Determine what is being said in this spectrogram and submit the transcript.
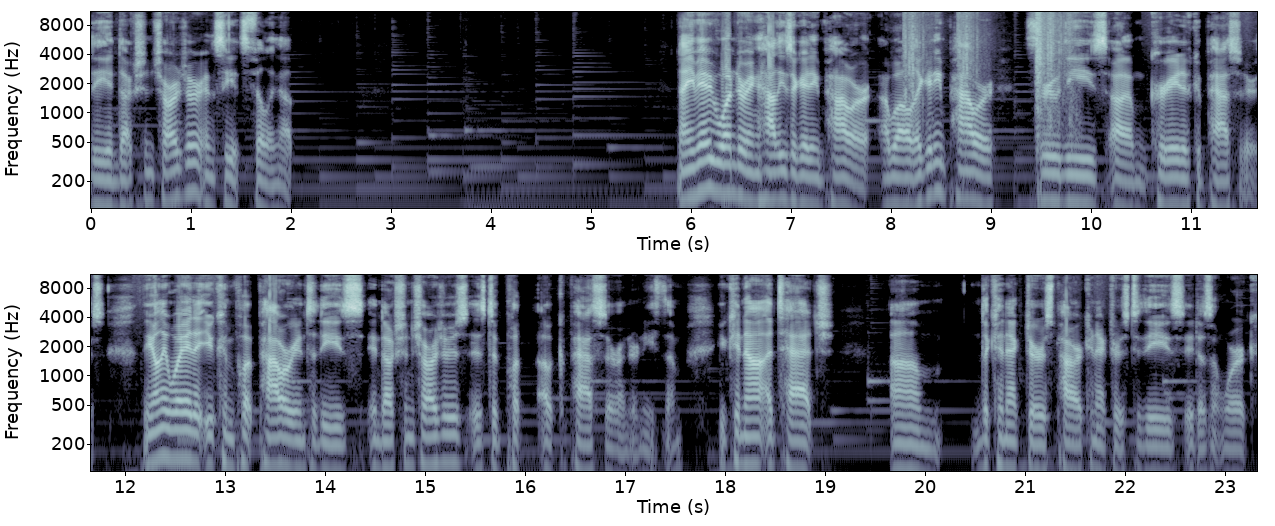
the induction charger and see it's filling up. Now you may be wondering how these are getting power. Uh, well, they're getting power through these um, creative capacitors. The only way that you can put power into these induction chargers is to put a capacitor underneath them. You cannot attach um, the connectors, power connectors to these. It doesn't work.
